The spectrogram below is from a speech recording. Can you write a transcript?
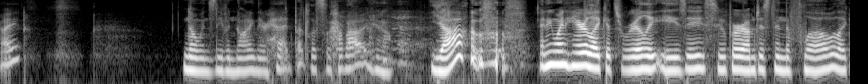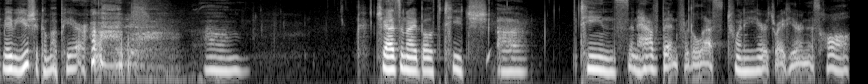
right? No one's even nodding their head, but let's, how about, you know, yeah? Anyone here like it's really easy, super, I'm just in the flow? Like maybe you should come up here. um, Chas and I both teach uh, teens and have been for the last 20 years right here in this hall.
